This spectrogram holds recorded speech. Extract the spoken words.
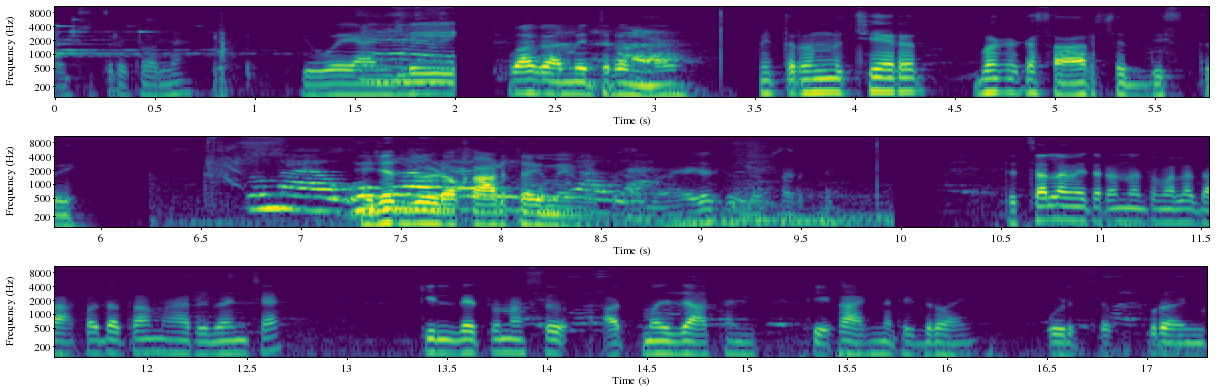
काय चित्रकला ही वय आणली. बघा मित्रांनो. मित्रांनो चेहऱ्यात बघा कसा आरशात दिसतोय. ह्याच्यात व्हिडिओ काढतोय मी. मित्रांनो ह्याच्यात व्हिडिओ काढतोय. तर चला मित्रांनो तुम्हाला दाखवत आता महाराजांच्या किल्ल्यातून असं आतमध्ये जाताना ते काढणारे ड्रॉइंग पुढचं फ्रंट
